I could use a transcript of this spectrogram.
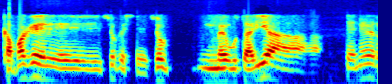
capaz que, yo qué sé, yo me gustaría tener,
